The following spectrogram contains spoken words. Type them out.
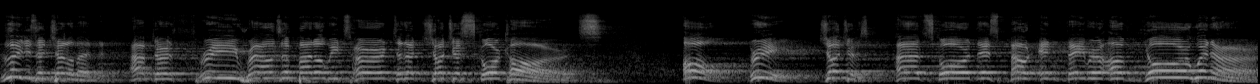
ladies and gentlemen, after three rounds of battle, we turn to the judges' scorecards. All three judges have scored this bout in favor of your winner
